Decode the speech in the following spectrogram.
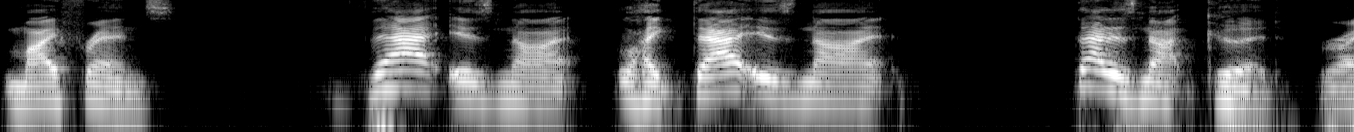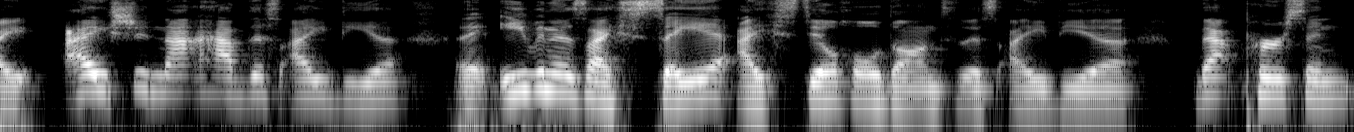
my friends, that is not like, that is not, that is not good right? I should not have this idea. And even as I say it, I still hold on to this idea. That person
